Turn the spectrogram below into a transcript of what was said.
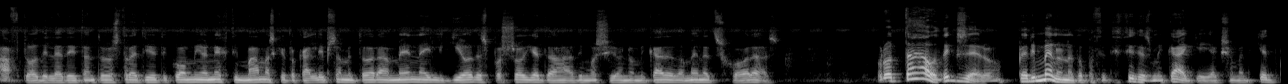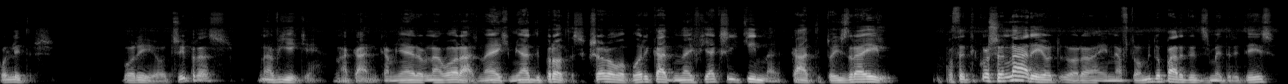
Αυτό δηλαδή ήταν το στρατιωτικό μειονέκτημά μας και το καλύψαμε τώρα με ένα ηλικιώδες ποσό για τα δημοσιονομικά δεδομένα της χώρας. Ρωτάω, δεν ξέρω. Περιμένω να τοποθετηθεί θεσμικά και η αξιωματική αντιπολίτευση. Μπορεί ο Τσίπρας να βγήκε, να κάνει καμιά έρευνα αγοράς, να έχει μια αντιπρόταση. Ξέρω εγώ, μπορεί κάτι να έχει φτιάξει η Κίνα, κάτι, το Ισραήλ. Υποθετικό σενάριο τώρα είναι αυτό, μην το πάρετε της μετρητής.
